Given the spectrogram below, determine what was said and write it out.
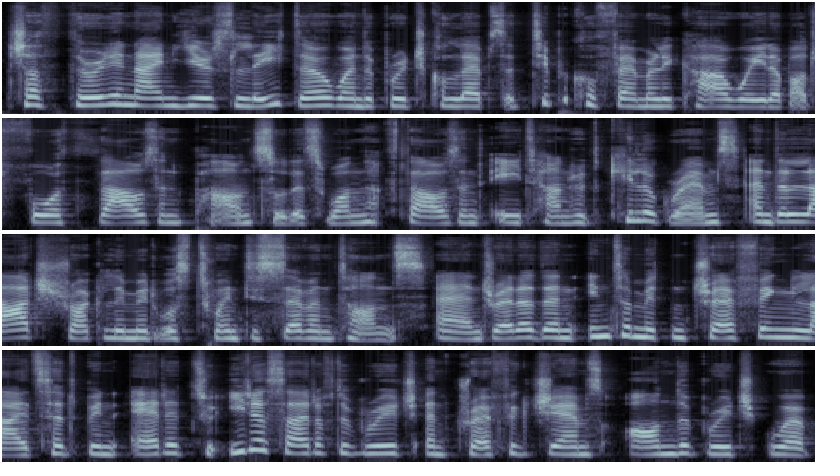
Just 39 years later, when the bridge collapsed, a typical family car weighed about 4,000 pounds, so that's 1,800 kilograms, and the large truck limit was 27 tons. And rather than intermittent traffic, lights had been added to either side of the bridge, and traffic jams on the bridge were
